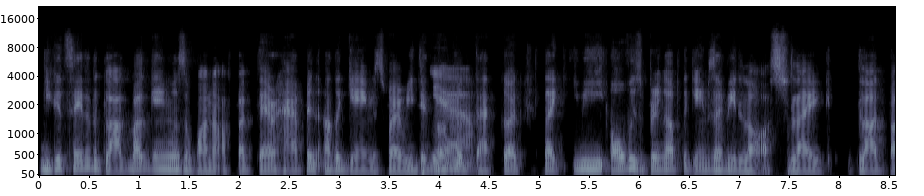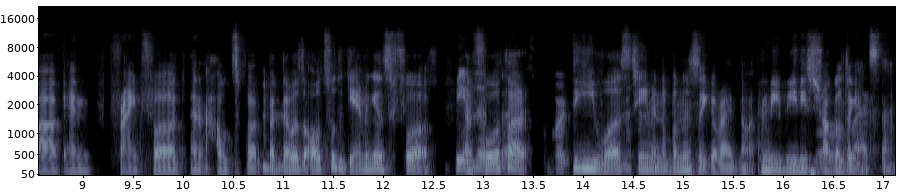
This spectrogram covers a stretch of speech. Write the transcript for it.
you could say that the Gladbach game was a one-off, but there have been other games where we did not look that good. Like we always bring up the games that we lost, like Gladbach and Frankfurt and Augsburg. But there Mhm. was also the game against Fürth, Be and the are sport. the worst team in the Bundesliga right now, and we really struggled against them.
